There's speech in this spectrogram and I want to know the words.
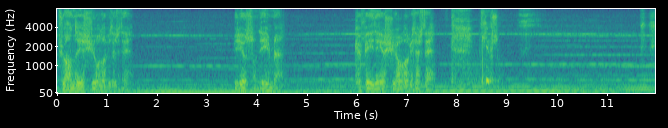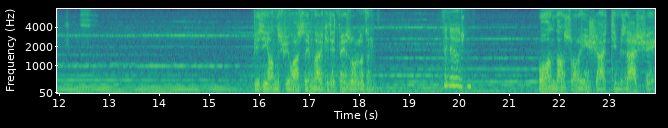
Şu anda yaşıyor olabilirdi. Biliyorsun değil mi? Köpeği de yaşıyor olabilirdi. Biliyorum. Bizi yanlış bir varsayımla hareket etmeye zorladın. Biliyorum. O andan sonra inşa ettiğimiz her şey,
